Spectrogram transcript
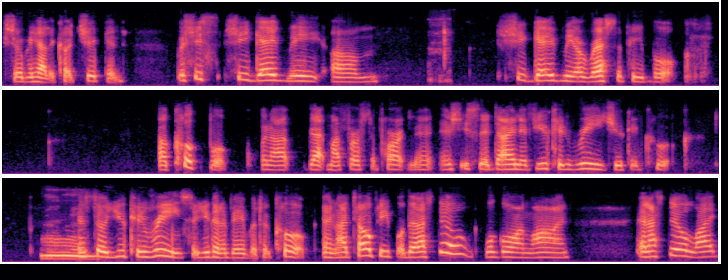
show me how to cut chicken. But she she gave me um, she gave me a recipe book, a cookbook when I got my first apartment, and she said, "Diane, if you can read, you can cook." Mm. And so you can read, so you're going to be able to cook. And I tell people that I still will go online and I still like.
